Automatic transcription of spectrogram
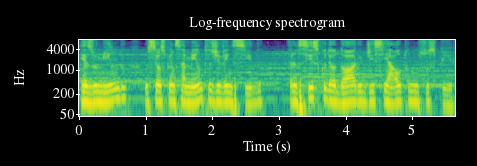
Resumindo os seus pensamentos de vencido, Francisco Deodoro disse alto num suspiro:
